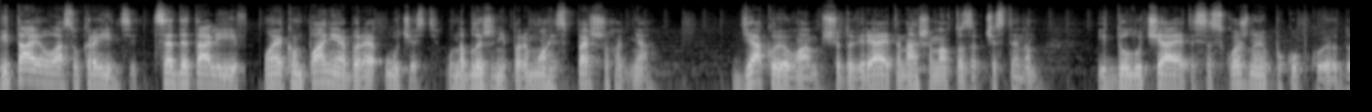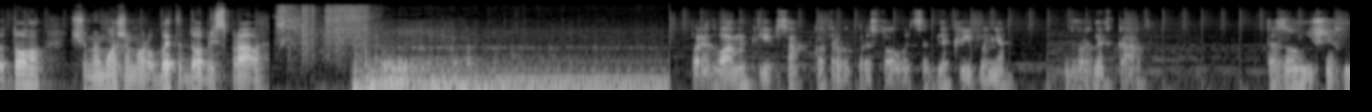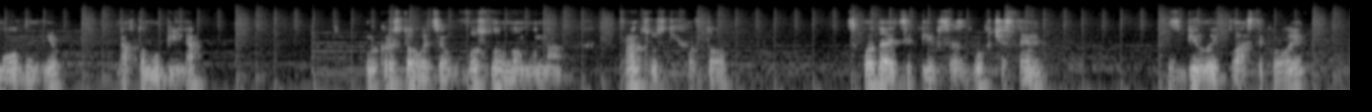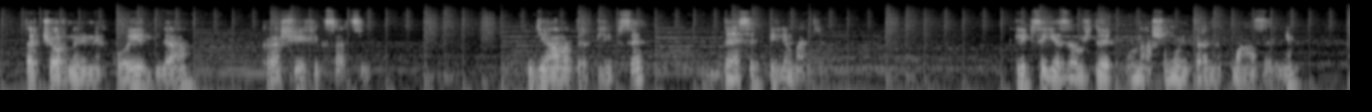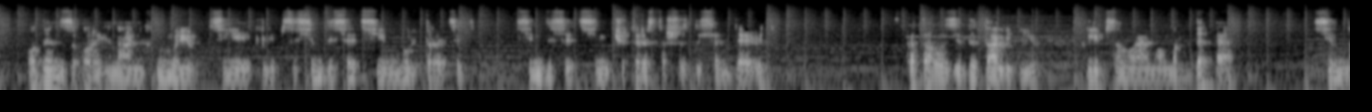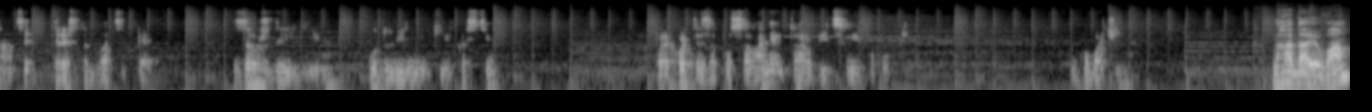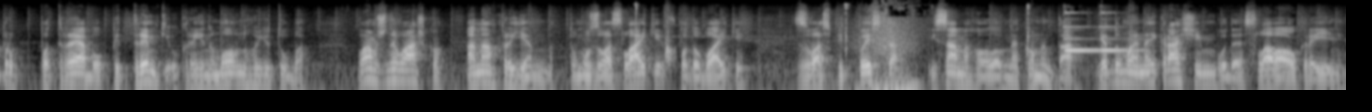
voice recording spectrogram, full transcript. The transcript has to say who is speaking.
Speaker 1: Вітаю вас, українці! Це деталі ІФ. Моя компанія бере участь у наближенні перемоги з першого дня. Дякую вам, що довіряєте нашим автозапчастинам і долучаєтеся з кожною покупкою до того, що ми можемо робити добрі справи.
Speaker 2: Перед вами кліпса, котра використовується для кріплення дверних карт та зовнішніх молдингів автомобіля. Використовується в основному на французьких авто. Складається кліпса з двох частин з білої пластикової та чорної м'якої для кращої фіксації. Діаметр кліпси 10 мм. Кліпси є завжди у нашому інтернет-магазині. Один з оригінальних номерів цієї кліпси 77030 77469. В каталозі деталі і кліпса має номер DE 17325. Завжди є у довільній кількості. Переходьте за посиланням та робіть свої покупки. До побачення!
Speaker 1: Нагадаю вам про потребу підтримки україномовного Ютуба. Вам ж не важко, а нам приємно. Тому з вас лайки, вподобайки, з вас підписка і саме головне коментар. Я думаю, найкращим буде слава Україні!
